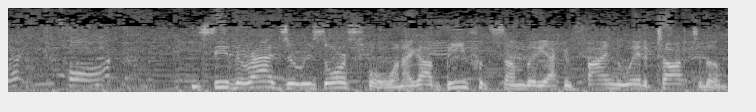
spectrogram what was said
Let me talk. You see, the Rads are resourceful. When I got beef with somebody, I can find a way to talk to them.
